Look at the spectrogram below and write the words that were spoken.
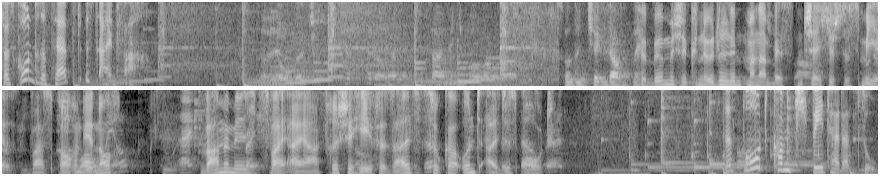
Das Grundrezept ist einfach. Für böhmische Knödel nimmt man am besten tschechisches Mehl. Was brauchen wir noch? Warme Milch, zwei Eier, frische Hefe, Salz, Zucker und altes Brot. Das Brot kommt später dazu.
